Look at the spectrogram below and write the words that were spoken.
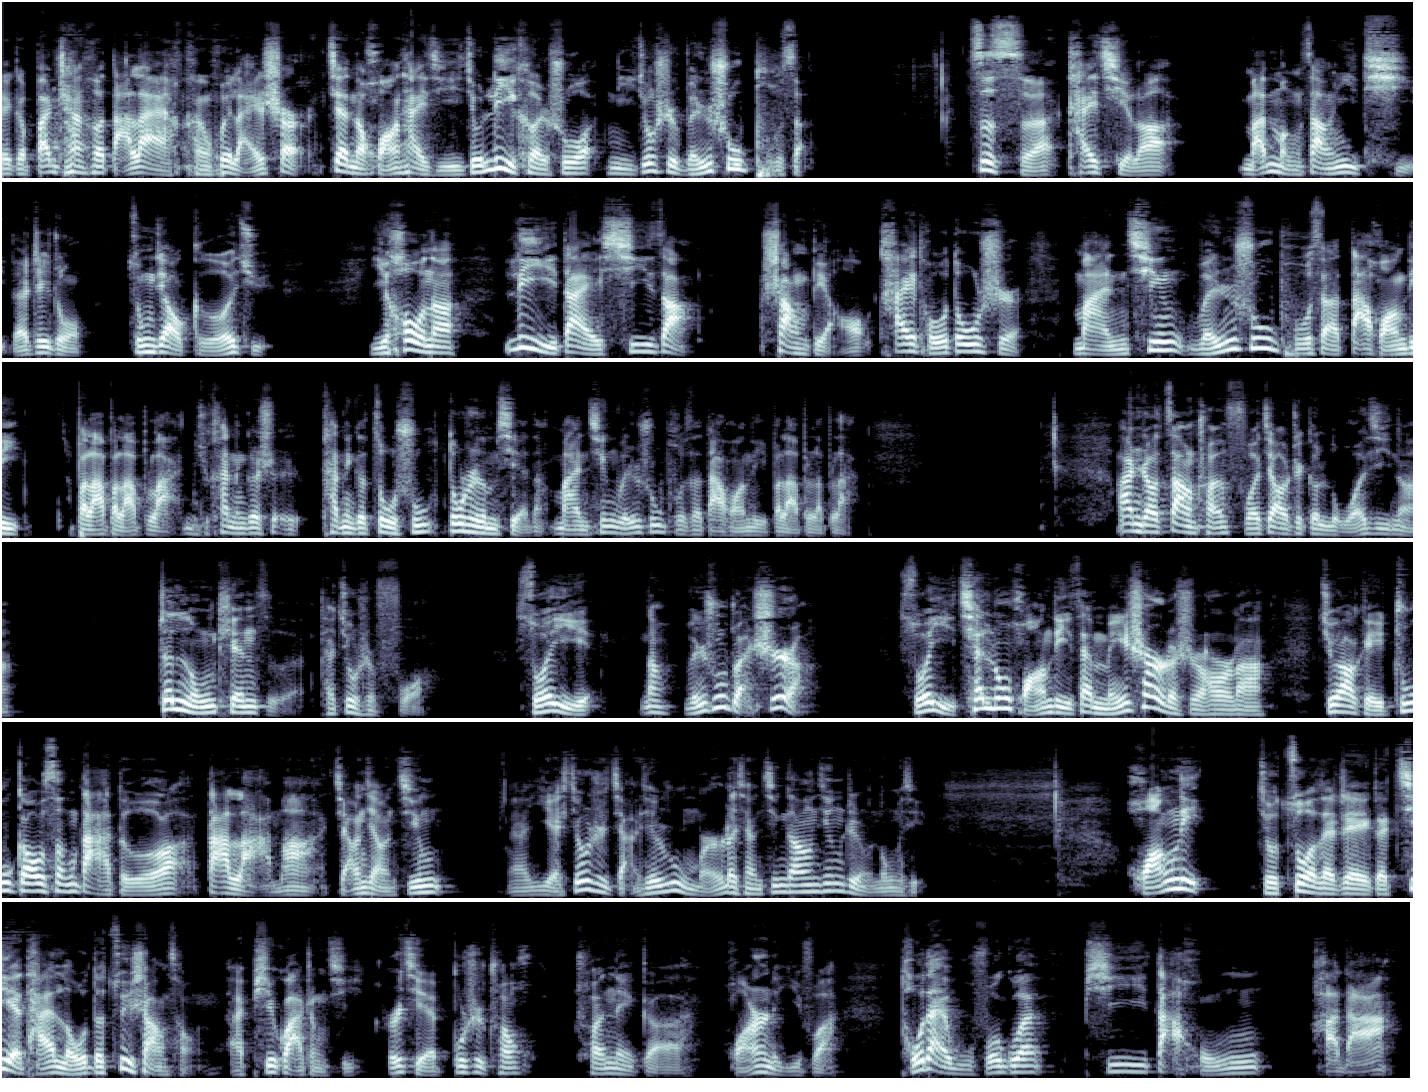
这个班禅和达赖很会来事儿，见到皇太极就立刻说：“你就是文殊菩萨。”自此开启了满蒙藏一体的这种宗教格局。以后呢，历代西藏上表开头都是满清文殊菩萨大皇帝，巴拉巴拉巴拉，你去看那个是看那个奏书，都是这么写的。满清文殊菩萨大皇帝，巴拉巴拉巴拉。按照藏传佛教这个逻辑呢，真龙天子他就是佛，所以那文殊转世啊，所以乾隆皇帝在没事的时候呢，就要给诸高僧大德、大喇嘛讲讲经。啊，也就是讲一些入门的，像《金刚经》这种东西。皇帝就坐在这个戒台楼的最上层，哎，披挂整齐，而且不是穿穿那个皇上的衣服啊，头戴五佛冠，披大红哈达，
